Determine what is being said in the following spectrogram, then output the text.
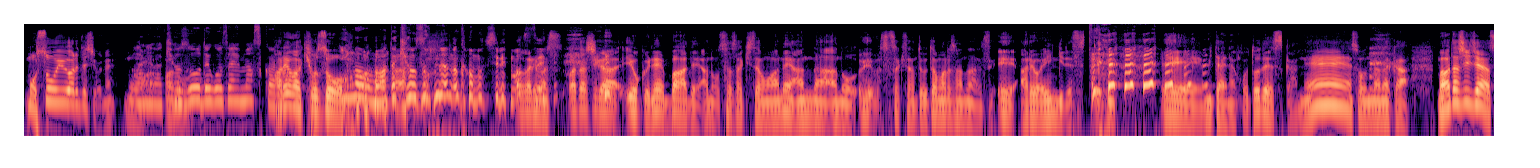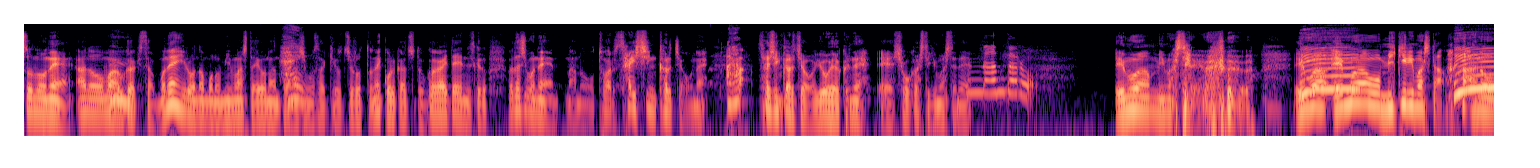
もうそういうあれですよね。もうあれはの虚像でございますから。あれは虚像。今もまた虚像なのかもしれません。わかります。私がよくねバーであの佐々木さんはねあんなあのえ佐々木さんと歌丸さんなんです。ええあれは演技ですって、ね。ええみたいなことですかね。そんな中、まあ私じゃあそのねあのまあ宇垣さんもねいろんなもの見ましたよなんて話もさっきちょろっとねこれからちょっと伺いたいんですけど、私もねあのとある最新カルチャーをねあら、最新カルチャーをようやくね、えー消化してきましてね。なんだろう。M1 見ましたよよく。M1, M1 を見切りました、あの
